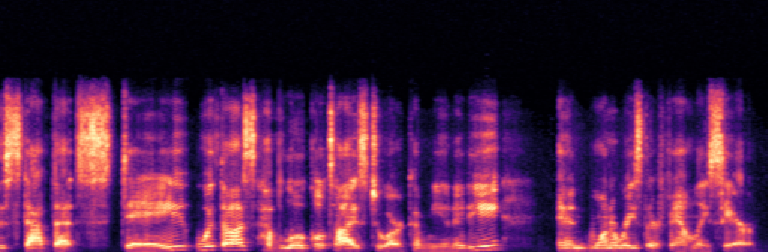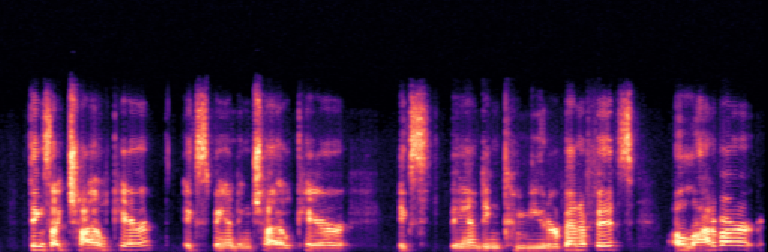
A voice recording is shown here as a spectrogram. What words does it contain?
the staff that stay with us have local ties to our community and want to raise their families here. Things like childcare, expanding childcare, expanding commuter benefits. A lot of our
